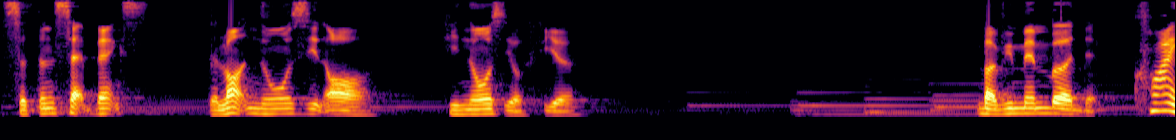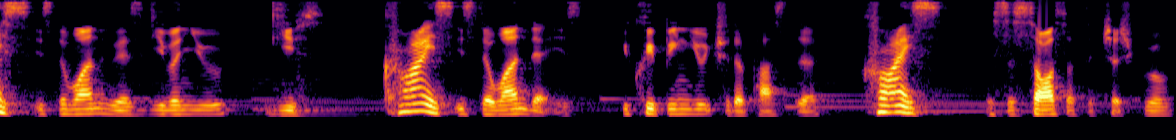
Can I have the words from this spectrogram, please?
certain setbacks. The Lord knows it all. He knows your fear. But remember that Christ is the one who has given you gifts. Christ is the one that is equipping you through the pastor. Christ is the source of the church growth.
